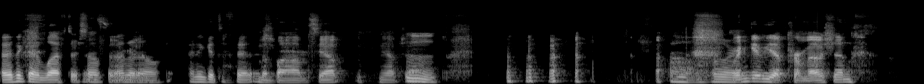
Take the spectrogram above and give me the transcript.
And I think I left or something. so I don't good. know. I didn't get to finish. The. Bobs. Yep. Yep. Mm. Oh, We're Lord. gonna give you a promotion.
